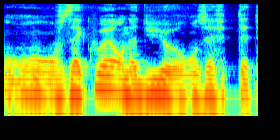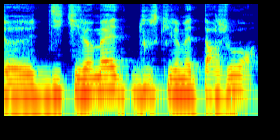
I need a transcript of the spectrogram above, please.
On, faisait quoi? On a dû, euh, on faisait peut-être 10 km, 12 km par jour.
